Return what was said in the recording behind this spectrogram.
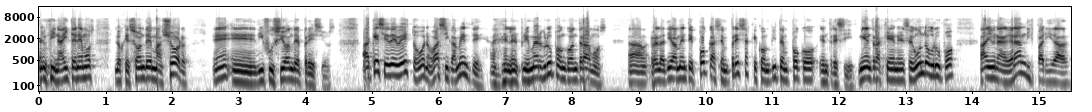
en fin, ahí tenemos los que son de mayor eh, difusión de precios. ¿A qué se debe esto? Bueno, básicamente, en el primer grupo encontramos relativamente pocas empresas que compiten poco entre sí, mientras que en el segundo grupo hay una gran disparidad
